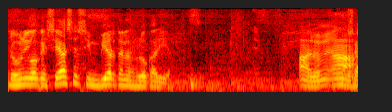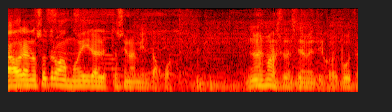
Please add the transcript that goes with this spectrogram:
Lo único que se hace es invierte en las locarías. Ah, lo ah. O sea, ahora nosotros vamos a ir al estacionamiento a jugar. no es más estacionamiento, hijo de puta.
